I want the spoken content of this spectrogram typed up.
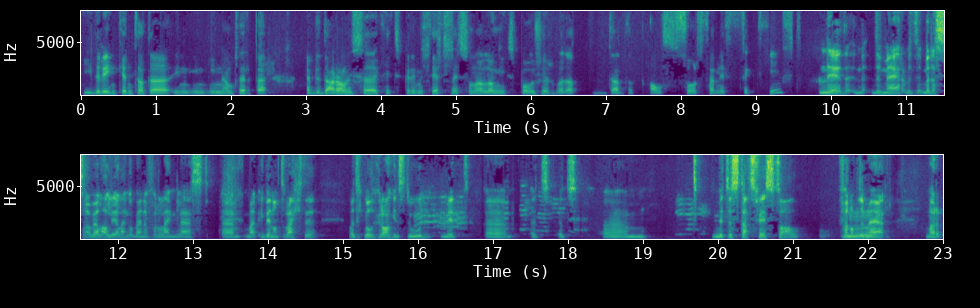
Iedereen kent dat eh, in, in, in Antwerpen. Heb je daar al eens eh, geëxperimenteerd met zo'n long exposure, waar dat, dat als soort van effect geeft? Nee, de, de Meijer, maar dat staat wel al heel lang op mijn verlanglijst. Ehm, maar ik ben aan het wachten, want ik wil graag iets doen met, eh, het, het, ehm, met de stadsfeestzaal van op de Mhm. Meijer. Maar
